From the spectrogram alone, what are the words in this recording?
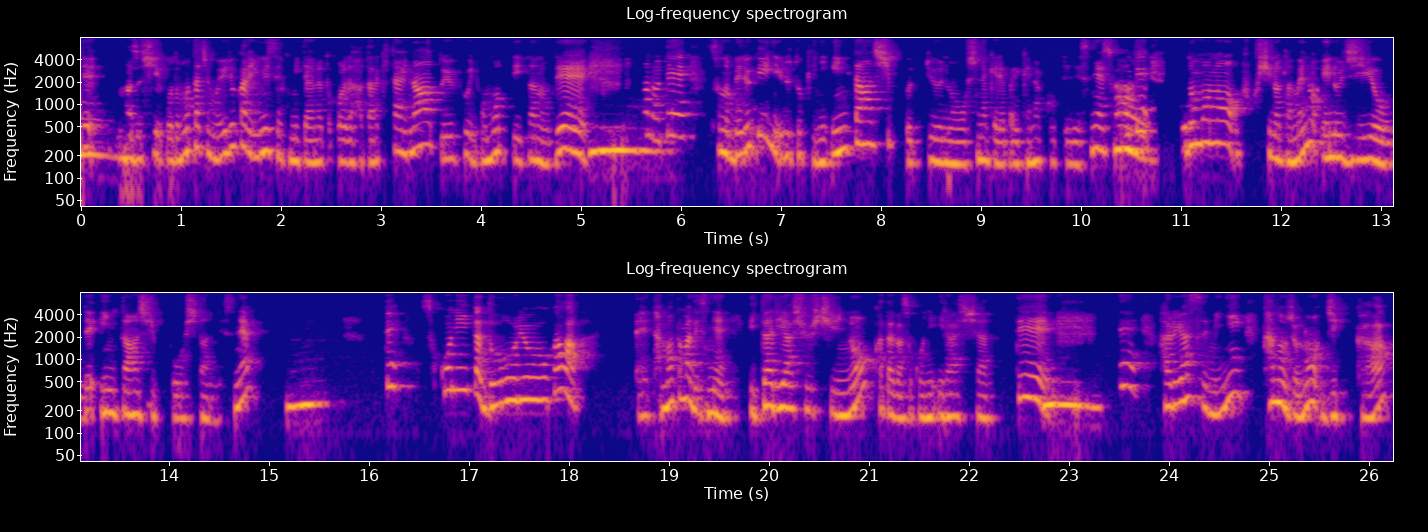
で、貧しい子供たちもいるからユニセフみたいなところで働きたいなというふうに思っていたので、なので、そのベルギーにいる時にインターンシップっていうのをしなければいけなくてですね、そこで子供の福祉のための NGO でインターンシップをしたんですね。で、そこにいた同僚が、えー、たまたまですね、イタリア出身の方がそこにいらっしゃって、春休みに彼女の実家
